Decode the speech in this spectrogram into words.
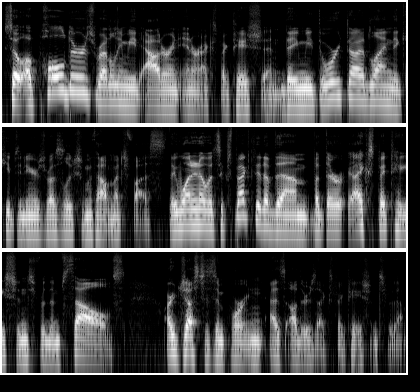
So upholders readily meet outer and inner expectation. They meet the work deadline, they keep the New Year's resolution without much fuss. They want to know what's expected of them, but their expectations for themselves are just as important as others' expectations for them.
